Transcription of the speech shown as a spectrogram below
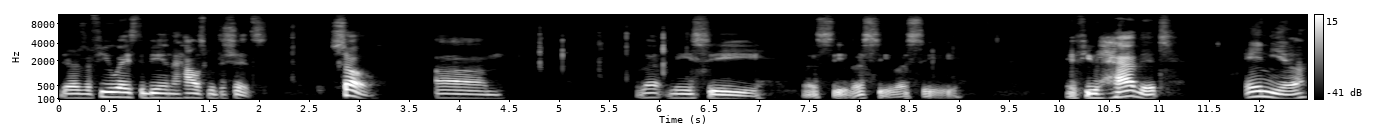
there's a few ways to be in the house with the shits. So um let me see. Let's see let's see let's see. If you have it in you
